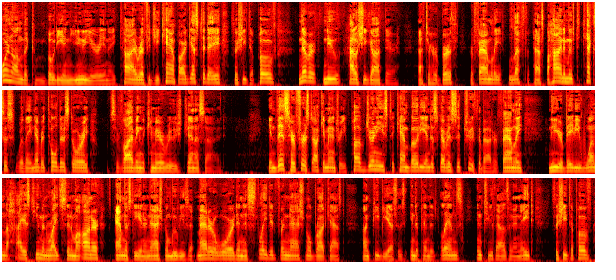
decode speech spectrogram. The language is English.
Born on the Cambodian New Year in a Thai refugee camp, our guest today, Socheata Poeuv, never knew how she got there. After her birth, her family left the past behind and moved to Texas, where they never told their story of surviving the Khmer Rouge genocide. In this, her first documentary, Poeuv journeys to Cambodia and discovers the truth about her family. New Year Baby won the highest human rights cinema honor, Amnesty International Movies That Matter Award and is slated for national broadcast on PBS's Independent Lens in 2008. Socheata Poeuv,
